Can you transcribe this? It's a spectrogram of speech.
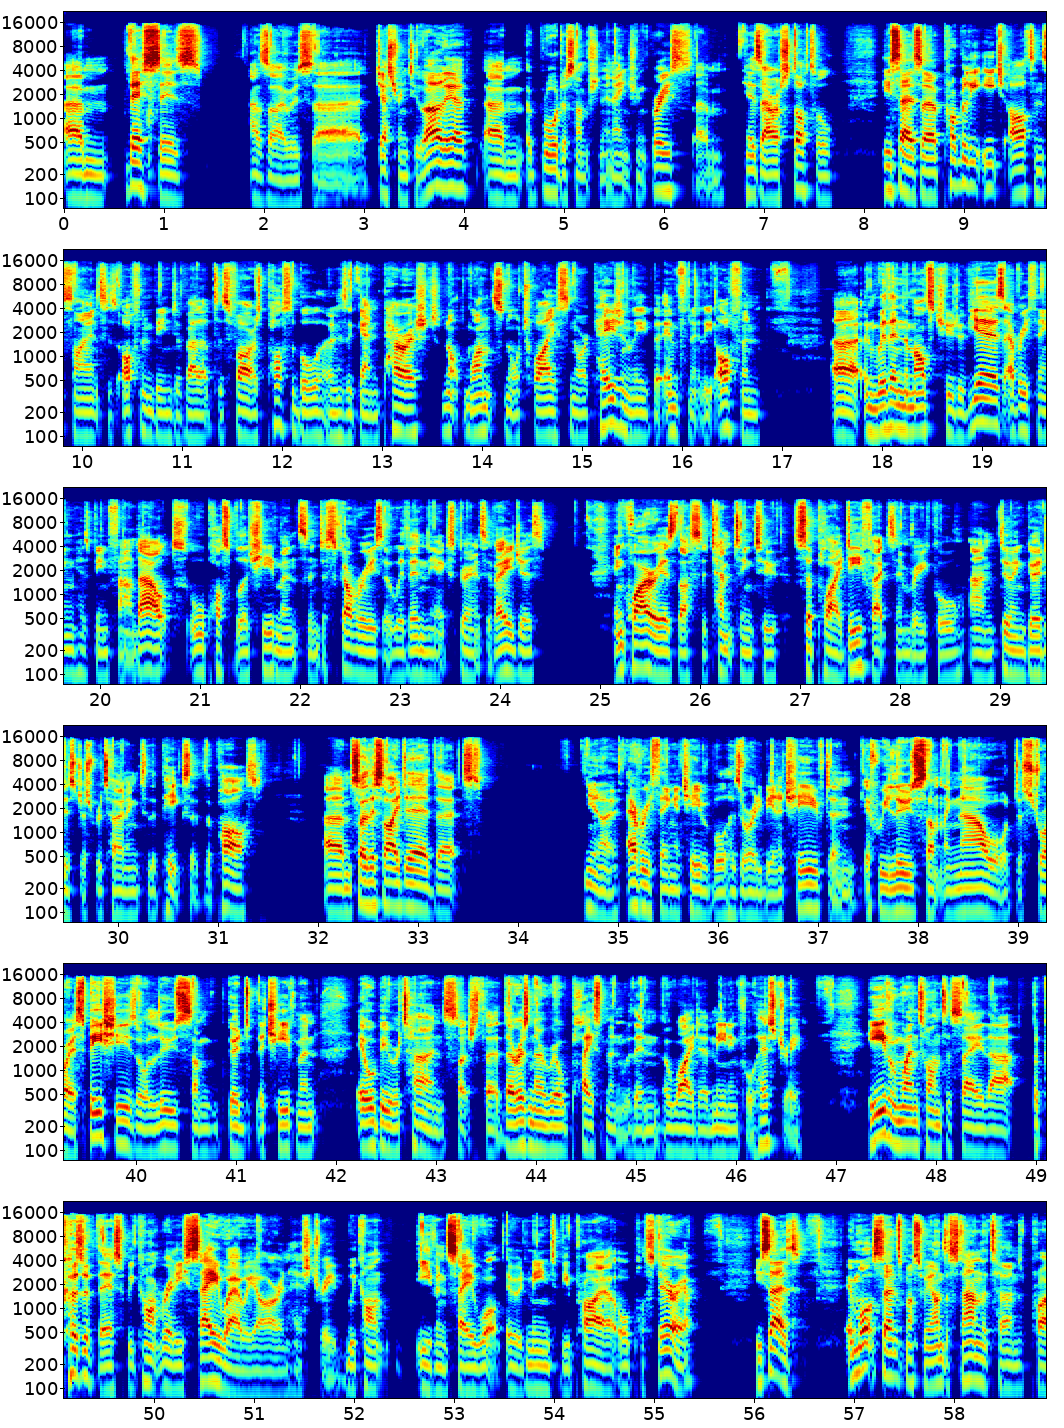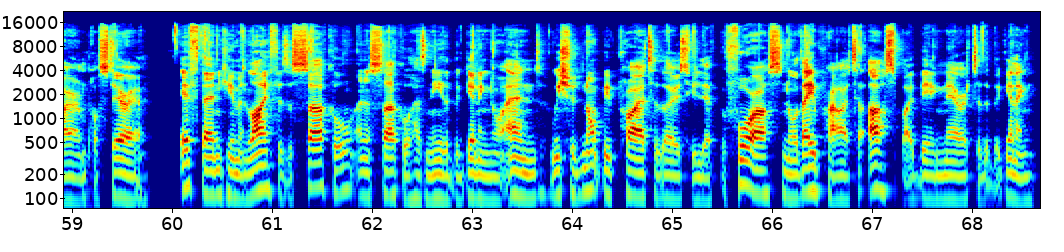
Um, this is, as I was uh, gesturing to earlier, um, a broad assumption in ancient Greece. Um, here's Aristotle. He says, uh, probably each art and science has often been developed as far as possible and has again perished, not once, nor twice, nor occasionally, but infinitely often. Uh, and within the multitude of years, everything has been found out. All possible achievements and discoveries are within the experience of ages. Inquiry is thus attempting to supply defects in recall, and doing good is just returning to the peaks of the past. Um, so, this idea that you know everything achievable has already been achieved and if we lose something now or destroy a species or lose some good achievement it will be returned such that there is no real placement within a wider meaningful history. He even went on to say that because of this we can't really say where we are in history. We can't even say what it would mean to be prior or posterior. He says in what sense must we understand the terms prior and posterior if then human life is a circle, and a circle has neither beginning nor end, we should not be prior to those who lived before us, nor they prior to us by being nearer to the beginning.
